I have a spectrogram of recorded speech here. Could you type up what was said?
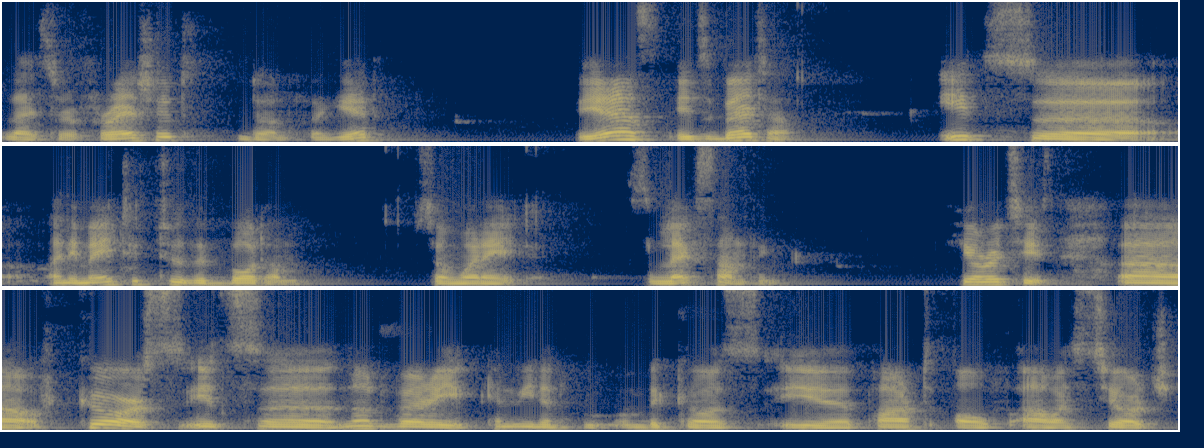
Let's refresh it, don't forget. Yes, it's better. It's uh, animated to the bottom. So when I select something, here it is. Uh, of course, it's uh, not very convenient because uh, part of our search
